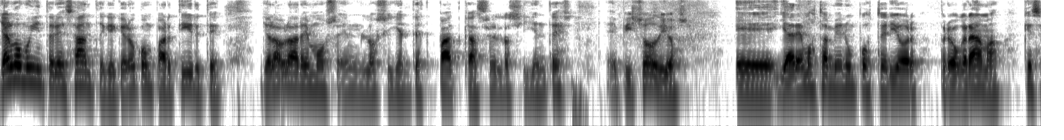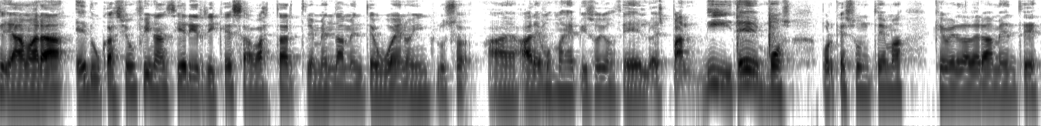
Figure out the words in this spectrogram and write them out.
Y algo muy interesante que quiero compartirte, ya lo hablaremos en los siguientes podcasts, en los siguientes episodios, eh, y haremos también un posterior programa que se llamará Educación Financiera y Riqueza. Va a estar tremendamente bueno, incluso ah, haremos más episodios de él, lo expandiremos porque es un tema que verdaderamente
